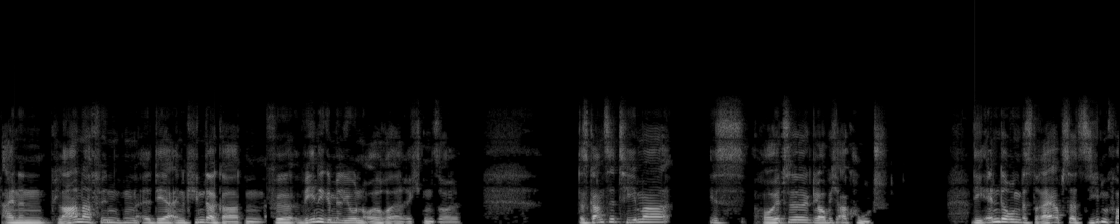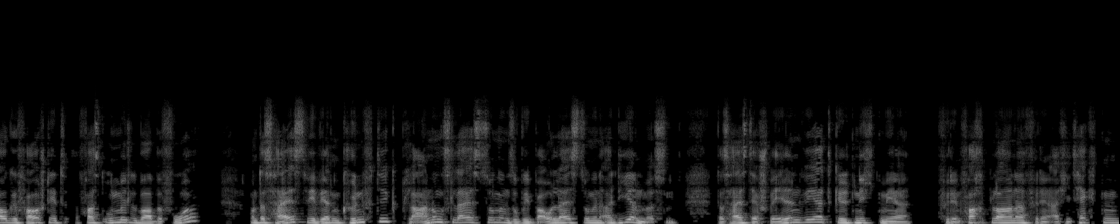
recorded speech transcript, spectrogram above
einen Planer finden, der einen Kindergarten für wenige Millionen Euro errichten soll. Das ganze Thema ist heute, glaube ich, akut. Die Änderung des 3 Absatz 7 VGV steht fast unmittelbar bevor. Und das heißt, wir werden künftig Planungsleistungen sowie Bauleistungen addieren müssen. Das heißt, der Schwellenwert gilt nicht mehr für den Fachplaner, für den Architekten,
